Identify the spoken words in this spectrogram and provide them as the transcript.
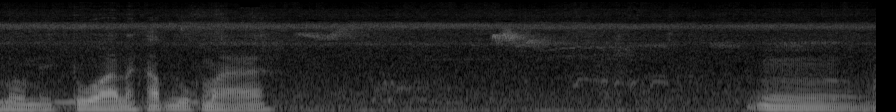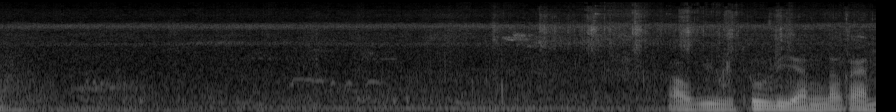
หนุนอีกตัวนะครับ ลูกหมา อืม เอาวิวทุเรียนแล้วกัน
